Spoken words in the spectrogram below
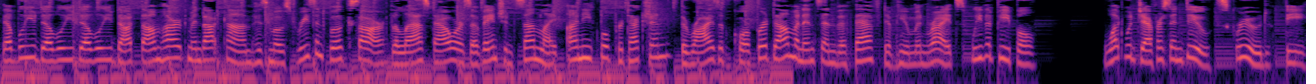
www.thomhartmann.com His most recent books are, The Last Hours of Ancient Sunlight, Unequal Protection, The Rise of Corporate Dominance and the Theft of Human Rights, We the People. What Would Jefferson Do? Screwed. The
